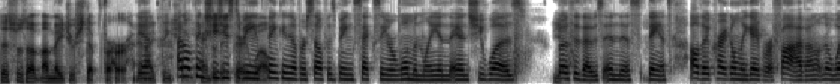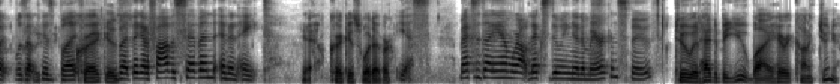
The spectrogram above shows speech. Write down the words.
This was a, a major step for her. And yeah, I think I don't think she's used to being well. thinking of herself as being sexy or womanly, and and she was Yeah. both of those in this dance. Although Craig only gave her a five, I don't know what was up his butt. Uh, Craig is But they got a five, a seven, and an eight. yeah. Craig is whatever. Yes. Max and Dianne were out next doing an American Smooth, Two. It had to be you by Harry Connick Jr.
